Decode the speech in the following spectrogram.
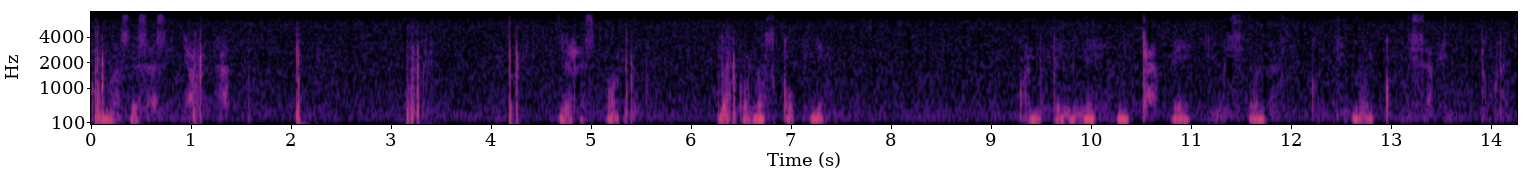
¿conoces a señor gato? Le respondo, lo conozco bien. Cuando terminé mi café y mis donas, continué con mis aventuras.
